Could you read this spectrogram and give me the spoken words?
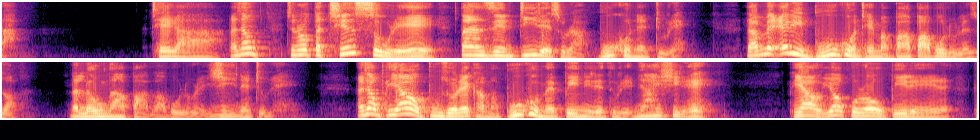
လားအ ထဲကဒါကြောင့်ကျွန်တော်တချင်းဆိုတဲ့တန်စင်တီးတယ်ဆိုတာဘူးခွန်နဲ့တူတယ်ဒါပေမဲ့အဲ့ဒီဘူးခွန်ထဲမှာဘာပါဖို့လို့လဲဆိုတော့နှလုံးသားပါသွားဖို့လိုတယ်ရေနဲ့တူတယ်အဲကြောင့်ဖះကိုပူဇော်တဲ့အခါမှာဘူးခွန်ပဲပေးနေတဲ့သူတွေအများကြီးရှိတယ်ဖះကိုရော့ကိုရောကိုပေးတယ်တဲ့တ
